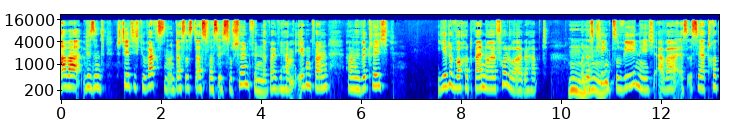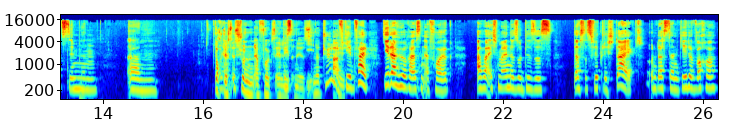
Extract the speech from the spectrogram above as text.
Aber wir sind stetig gewachsen und das ist das, was ich so schön finde, weil wir haben irgendwann, haben wir wirklich jede Woche drei neue Follower gehabt. Mhm. Und das hm. klingt so wenig, aber es ist ja trotzdem ein. Ähm, Doch, ja, das ist schon ein Erfolgserlebnis. Das, Natürlich. Auf jeden Fall. Jeder Hörer ist ein Erfolg. Aber ich meine, so dieses, dass es wirklich steigt und dass dann jede Woche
